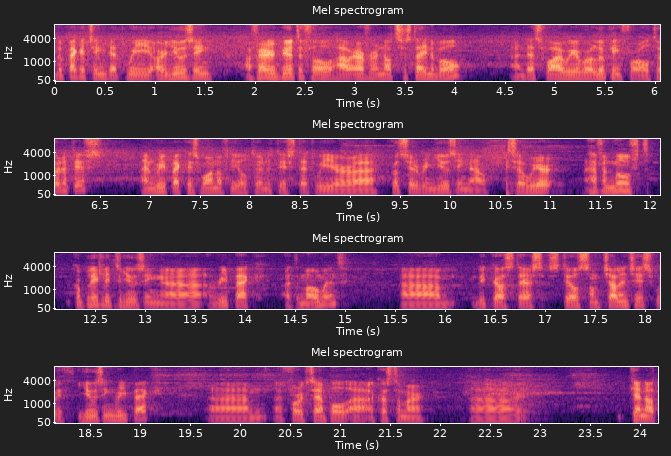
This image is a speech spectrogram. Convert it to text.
the packaging that we are using are very beautiful, however not sustainable. And that's why we were looking for alternatives. And Repack is one of the alternatives that we are uh, considering using now. So we are, haven't moved completely to using uh, Repack at the moment um, because there's still some challenges with using Repack. Um, uh, for example, uh, a customer uh, cannot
